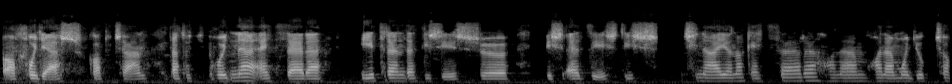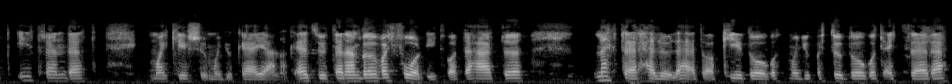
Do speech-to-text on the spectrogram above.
a fogyás kapcsán. Tehát, hogy, hogy ne egyszerre étrendet is és, és edzést is csináljanak egyszerre, hanem, hanem mondjuk csak étrendet, majd később mondjuk eljárnak edzőteremből, vagy fordítva. Tehát megterhelő lehet a két dolgot mondjuk, vagy több dolgot egyszerre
